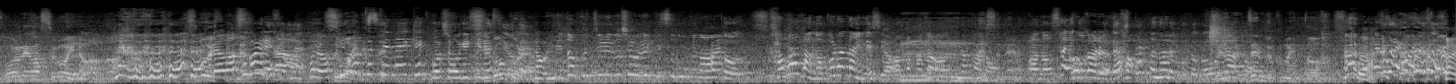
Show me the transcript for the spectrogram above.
これはすごいな。すごいこれはすごいですよね。これはすごい一口目結構衝撃ですよね。なんか一口目の衝撃すごくない？あと皮が残らないんですよあの中の。ね。あの最後わかる。出したくなることが多いなと全部全部コメントごめんなさいごめんなさい。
